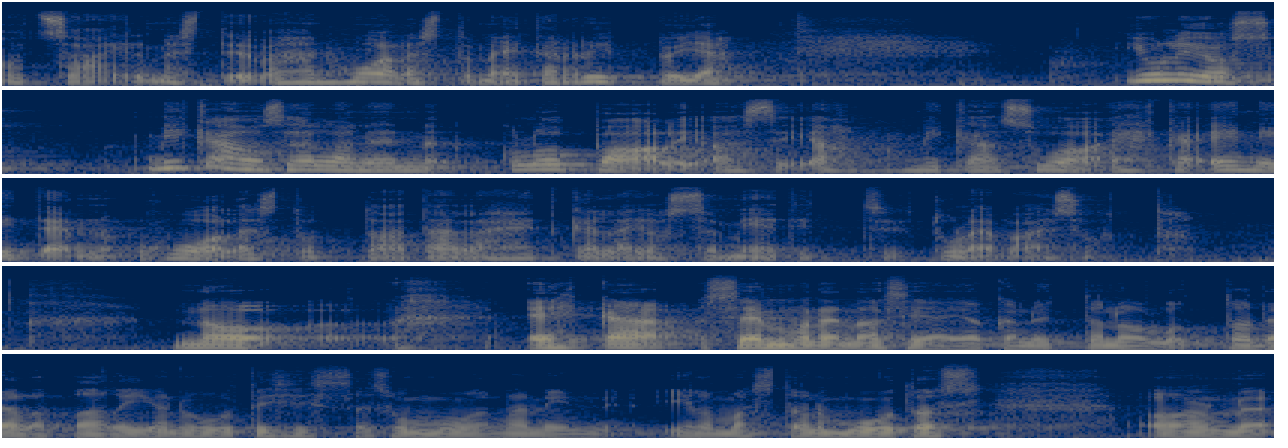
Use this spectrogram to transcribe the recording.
otsaa ilmestyy vähän huolestuneita ryppyjä. Julius, mikä on sellainen globaali asia, mikä sua ehkä eniten huolestuttaa tällä hetkellä, jos sä mietit tulevaisuutta? No ehkä semmoinen asia, joka nyt on ollut todella paljon uutisissa sun muualla, niin ilmastonmuutos on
